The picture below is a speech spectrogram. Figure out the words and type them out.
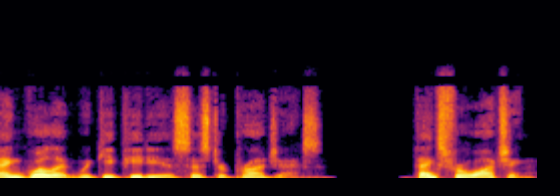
Anguilla at Wikipedia Sister Projects. Thanks for watching.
